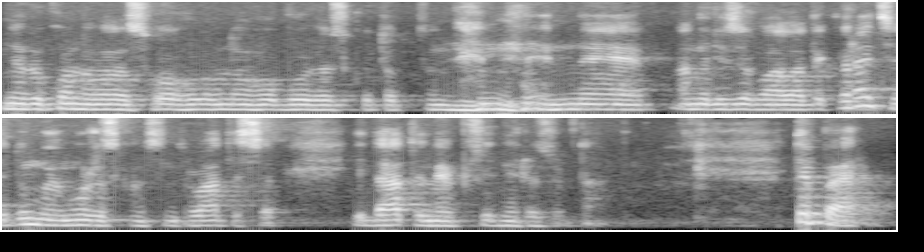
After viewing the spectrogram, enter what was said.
не виконувала свого головного обов'язку, тобто не, не, не аналізувала декларації, думаю, може сконцентруватися і дати необхідний результат. Тепер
